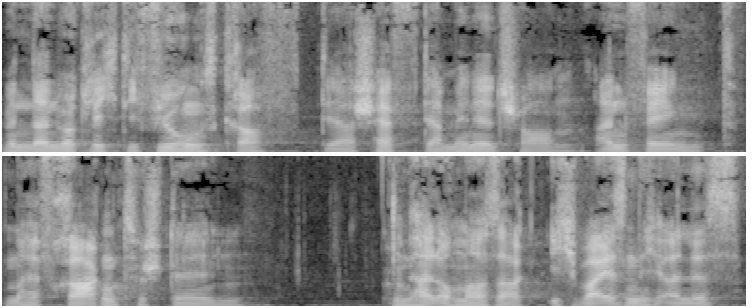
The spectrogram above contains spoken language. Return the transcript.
wenn dann wirklich die Führungskraft, der Chef, der Manager anfängt, mal Fragen zu stellen und halt auch mal sagt, ich weiß nicht alles,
